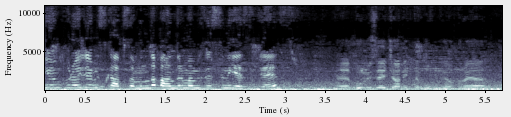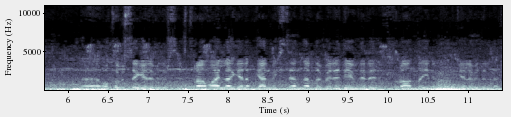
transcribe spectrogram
Bugün projemiz kapsamında Bandırma Müzesi'ni gezeceğiz. Ee, bu müze Canik'te bulunuyor. Buraya e, otobüsle gelebilirsiniz. Tramvayla gel- gelmek isteyenler de belediye evleri durağında inip gelebilirler.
